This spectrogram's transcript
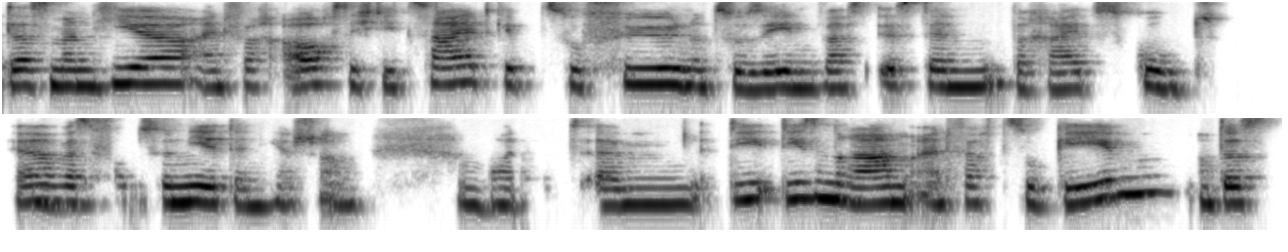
dass man hier einfach auch sich die Zeit gibt zu fühlen und zu sehen, was ist denn bereits gut. Ja, mhm. was funktioniert denn hier schon? Mhm. Und ähm, die, diesen Rahmen einfach zu geben und das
